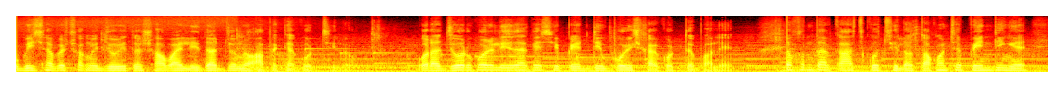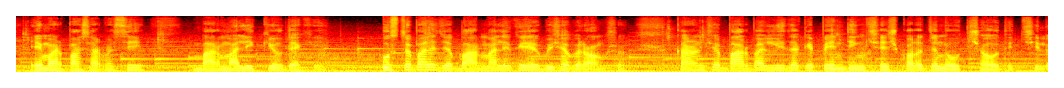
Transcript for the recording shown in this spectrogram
অভিশাপের সঙ্গে জড়িত সবাই লিদার জন্য অপেক্ষা করছিল। ওরা জোর করে লিদাকে সে পেন্টিং পরিষ্কার করতে বলে। যখন তার কাজ করছিল, তখন সে পেন্টিংয়ে এমার পাশাপাশি বার মালিককেও দেখে। বুঝতে পারে যে বার মালিকের অভিশাপের অংশ, কারণ সে বারবার লিদাকে পেন্টিং শেষ করার জন্য উৎসাহ দিচ্ছিল।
